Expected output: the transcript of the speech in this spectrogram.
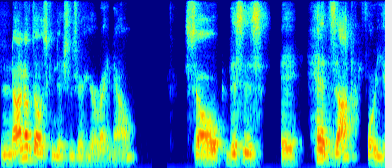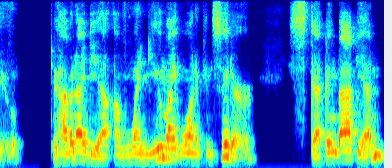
None of those conditions are here right now. So this is a heads up for you to have an idea of when you might want to consider stepping back in.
